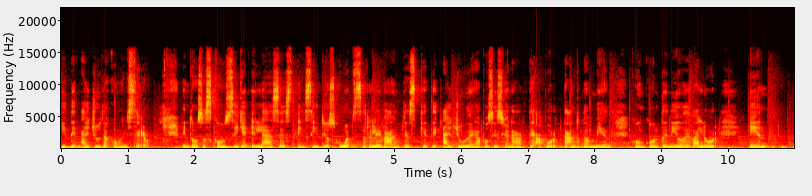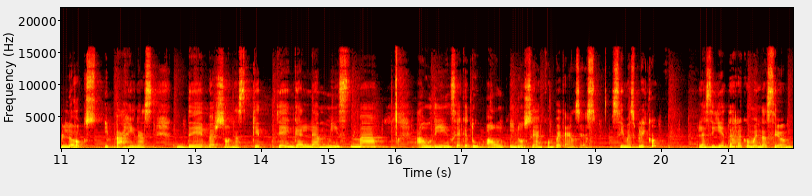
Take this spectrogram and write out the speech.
y te ayuda con el SEO. Entonces consigue enlaces en sitios web relevantes que te ayuden a posicionarte, aportando también con contenido de valor en blogs y páginas de personas que tengan la misma audiencia que tú aún y no sean competencias. ¿Sí me explico? La siguiente recomendación,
